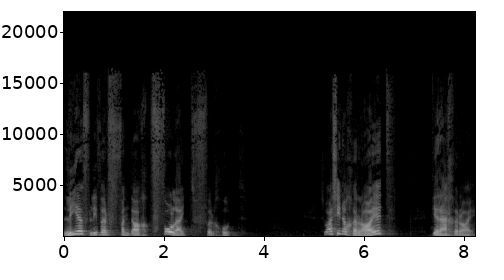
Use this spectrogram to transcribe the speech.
Leef liewer vandag voluit vir God. So as jy nou geraai het, jy reg geraai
